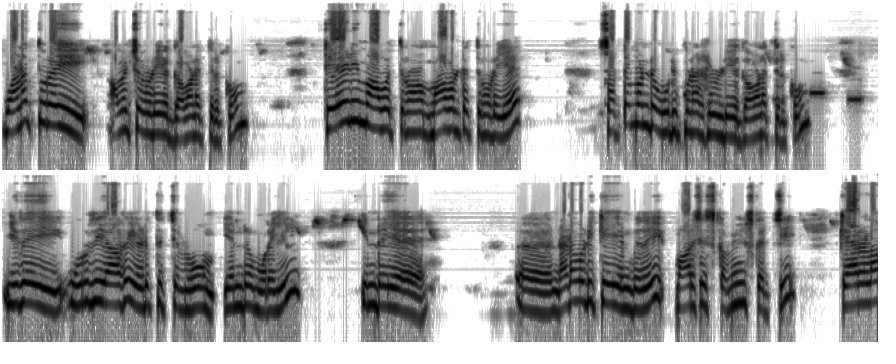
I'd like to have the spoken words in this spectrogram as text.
வனத்துறை அமைச்சருடைய கவனத்திற்கும் தேனி மாவட்ட மாவட்டத்தினுடைய சட்டமன்ற உறுப்பினர்களுடைய கவனத்திற்கும் இதை உறுதியாக எடுத்துச் செல்வோம் என்ற முறையில் இன்றைய நடவடிக்கை என்பதை மார்க்சிஸ்ட் கம்யூனிஸ்ட் கட்சி கேரளா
